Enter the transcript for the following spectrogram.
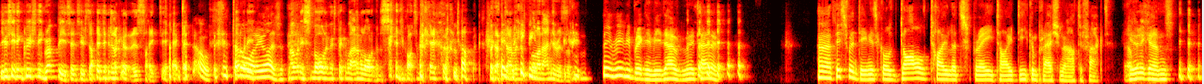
You've seen increasingly grumpy since you started looking at this site. Yeah. I don't know. Don't How know many- what it was. How many small and inexplicable animal ornaments can you possibly get through without having really- full-on aneurysm? They're really bringing me down. I tell you. Uh, this one, Dean, is called Doll Toilet Spray Toy Decompression Artifact. Here it comes. I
